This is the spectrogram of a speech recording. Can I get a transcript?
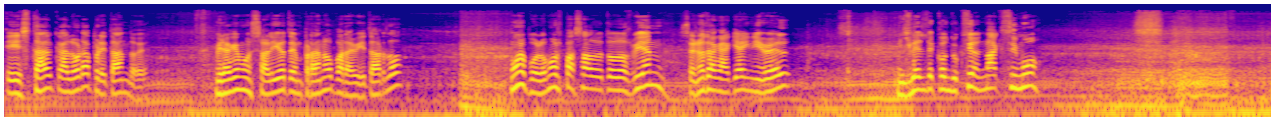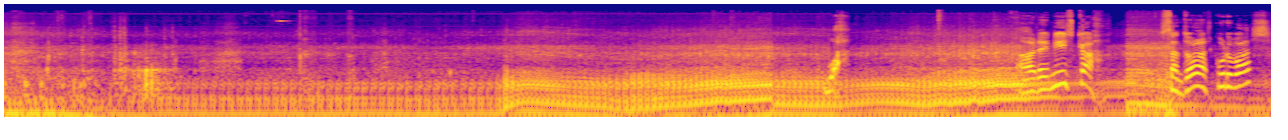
está el calor apretando. ¿eh? Mira que hemos salido temprano para evitarlo. Bueno, pues lo hemos pasado todos bien. Se nota que aquí hay nivel. Nivel de conducción máximo. Buah. Arenisca. Están todas las curvas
